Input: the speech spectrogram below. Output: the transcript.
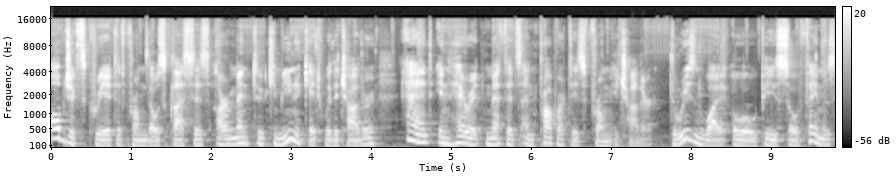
Objects created from those classes are meant to communicate with each other and inherit methods and properties from each other. The reason why OOP is so famous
